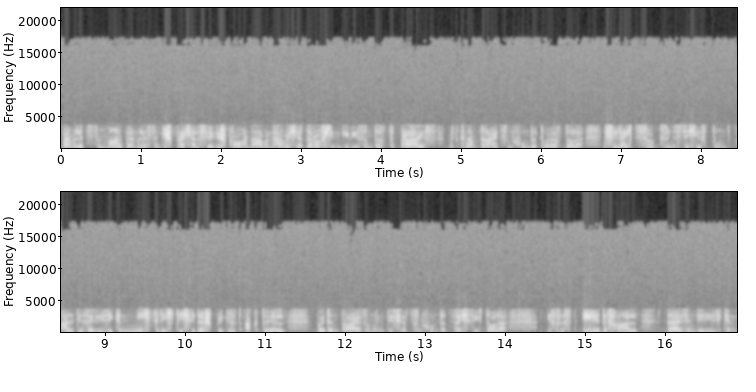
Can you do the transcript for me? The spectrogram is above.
beim letzten Mal, beim letzten Gespräch, als wir gesprochen haben, habe ich ja darauf hingewiesen, dass der Preis mit knapp 1300 US-Dollar vielleicht zu günstig ist und all diese Risiken nicht richtig widerspiegelt. Aktuell bei den Preisen um die 1460 Dollar ist es eher der Fall. Da sind die Risiken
